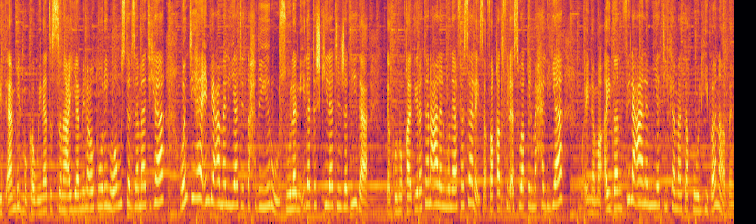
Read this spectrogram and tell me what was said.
بدءا بالمكونات الصناعية من عطور ومستلزماتها وانتهاء بعمليات التحضير وصولا إلى تشكيلات جديدة تكون قادرة على المنافسة ليس فقط في الأسواق المحلية وإنما أيضا في العالمية كما تقول هبة ناظم.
